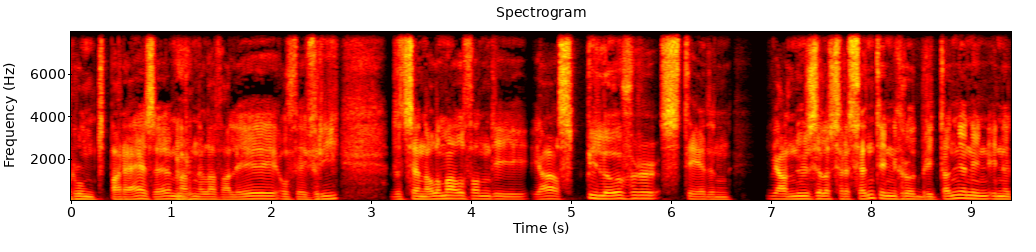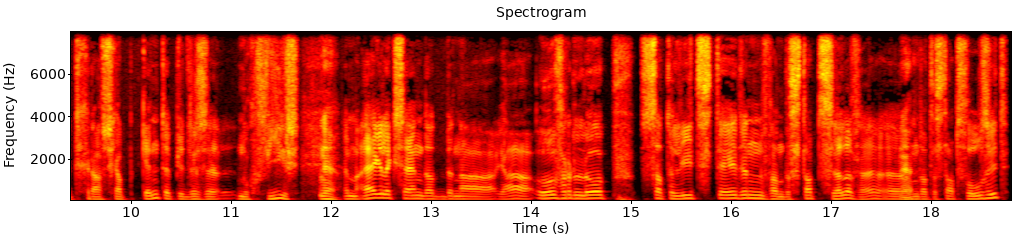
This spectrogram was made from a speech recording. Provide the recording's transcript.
rond Parijs, hè. Mhm. Marne-la-Vallée of Évry. Dat zijn allemaal van die ja, spillover steden ja, nu zelfs recent in Groot-Brittannië, in, in het graafschap Kent, heb je er ze nog vier. Ja. Maar eigenlijk zijn dat bijna ja, overloop satellietsteden van de stad zelf, hè, Ja. omdat de stad vol zit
